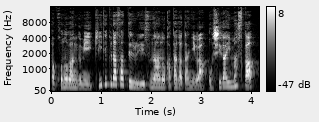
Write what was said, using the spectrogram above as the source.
まあ、この番組聞いてくださっているリスナーの方々には推しがいますか？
